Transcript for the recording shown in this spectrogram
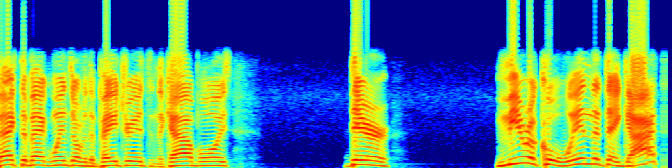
back-to-back -back wins over the Patriots and the Cowboys. Their miracle win that they got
